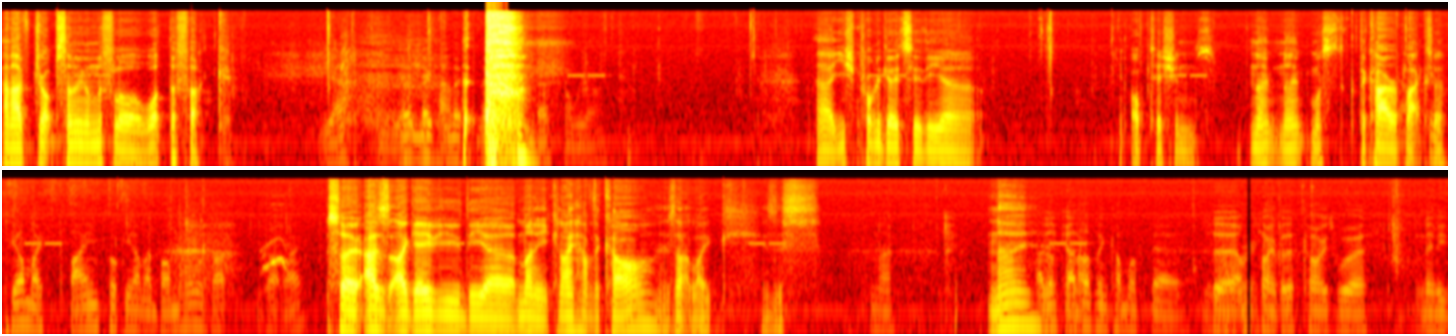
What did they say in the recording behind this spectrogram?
And I've dropped something on the floor. What the fuck? Yeah. Let- you let- have. let- let- that's how we are. Uh, you should probably go to the uh, opticians. No, no, what's the I chiropractor? can feel my spine poking out my bum hole. Is that, is that right? So as I gave you the uh, money, can I have the car? Is that like, is this? No. No. I don't, that cannot. doesn't come with the. the So, I'm sorry, but this car is worth nearly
